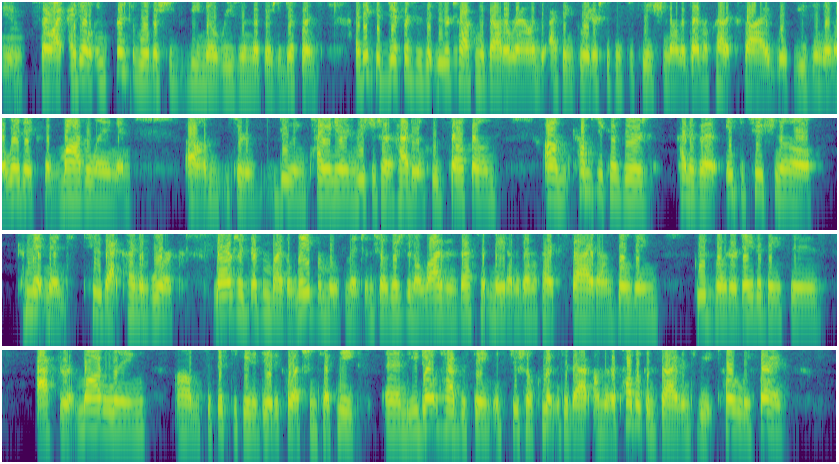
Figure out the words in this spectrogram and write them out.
Do. So I, I, don't, in principle, there should be no reason that there's a difference. I think the differences that you're talking about around, I think, greater sophistication on the Democratic side with using analytics and modeling and um, sort of doing pioneering research on how to include cell phones um, comes because there's kind of an institutional commitment to that kind of work, largely driven by the labor movement. And so there's been a lot of investment made on the Democratic side on building good voter databases, accurate modeling, um, sophisticated data collection techniques. And you don't have the same institutional commitment to that on the Republican side. And to be totally frank,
